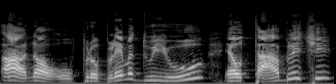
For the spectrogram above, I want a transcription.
Ah, não, o problema do Wii U é o tablet.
